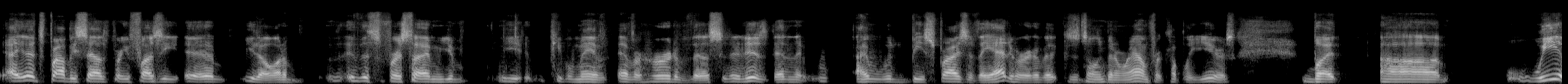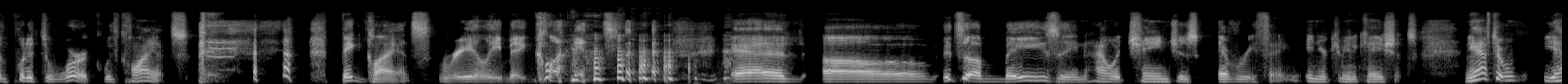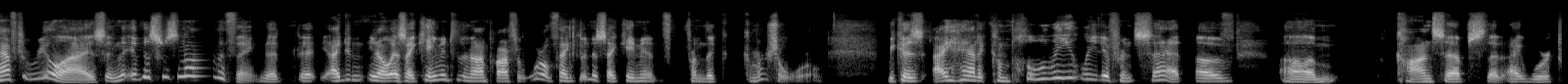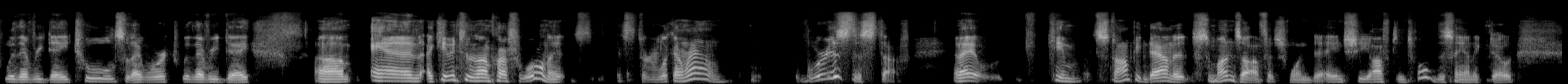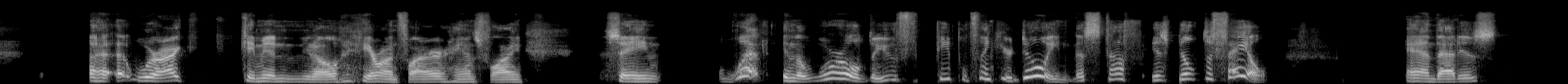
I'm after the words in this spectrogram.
it probably sounds pretty fuzzy, uh, you know, on a this is the first time you've you, people may have ever heard of this, and it is, and I would be surprised if they had heard of it because it's only been around for a couple of years. But uh, we have put it to work with clients big clients, really big clients. and uh, it's amazing how it changes everything in your communications. And you have to you have to realize, and this was another thing that, that I didn't, you know, as I came into the nonprofit world, thank goodness I came in from the commercial world because I had a completely different set of um, concepts that I worked with every day, tools that I worked with every day. Um, and I came into the nonprofit world and I, Started looking around. Where is this stuff? And I came stomping down at Simone's office one day, and she often told this anecdote uh, uh, where I came in, you know, hair on fire, hands flying, saying, What in the world do you people think you're doing. This stuff is built to fail. And that is,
